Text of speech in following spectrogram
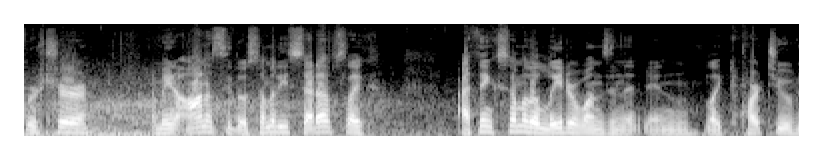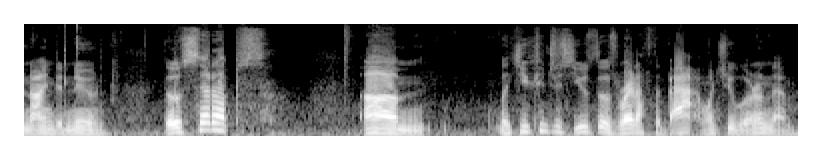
for sure. I mean, honestly, though, some of these setups, like, I think some of the later ones in, the, in like part two of nine to noon, those setups, um, like you can just use those right off the bat once you learn them.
